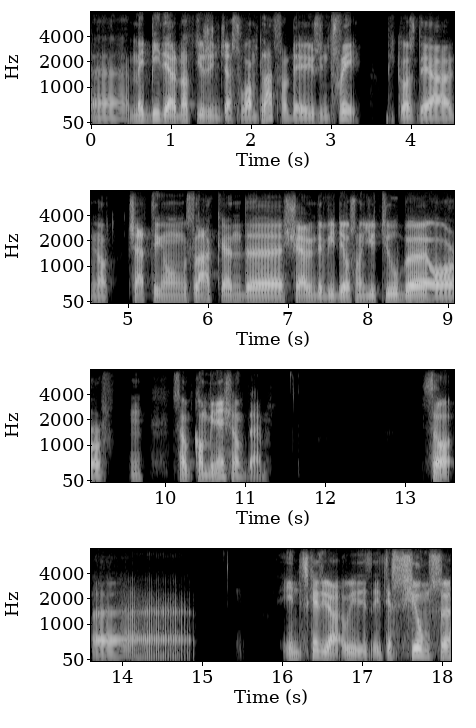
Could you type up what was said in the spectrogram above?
Uh, maybe they are not using just one platform they're using three because they are you know chatting on slack and uh, sharing the videos on youtube uh, or mm, some combination of them. So uh, in this case are, it assumes uh,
